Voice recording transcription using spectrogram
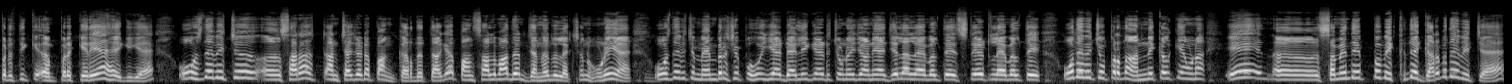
ਪ੍ਰਤੀਕ ਅ, ਪ੍ਰਕਿਰਿਆ ਹੈਗੀ ਹੈ ਉਸ ਦੇ ਵਿੱਚ ਅ, ਸਾਰਾ ਢਾਂਚਾ ਜਿਹੜਾ ਭੰਗ ਕਰ ਦਿੱਤਾ ਗਿਆ। 5 ਸਾਲ ਬਾਅਦ ਜਨਰਲ ਇਲੈਕਸ਼ਨ ਹੋਣੇ ਆ ਉਸ ਦੇ ਵਿੱਚ ਮੈਂਬਰਸ਼ਿਪ ਹੋਈ ਹੈ ਡੈਲੀਗੇਟ ਚੁਣੇ ਜਾਣੇ ਆ ਜ਼ਿਲ੍ਹਾ ਲੈਵਲ ਤੇ ਸਟੇਟ ਲੈਵਲ ਤੇ ਉਹਦੇ ਵਿੱਚੋਂ ਪ੍ਰਧਾਨ ਨਿਕਲ ਕੇ ਆਉਣਾ। ਇਹ ਅ, ਸਮੇਂ ਦੇ ਭਵਿੱਖ ਦੇ ਗਰਭ ਦੇ ਵਿੱਚ ਹੈ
